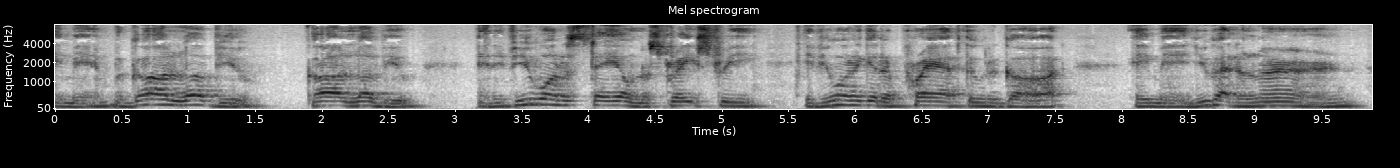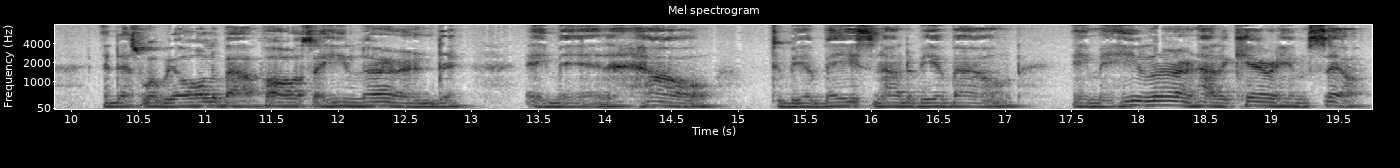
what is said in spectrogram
Amen. But God love you. God love you. And if you want to stay on the straight street, if you want to get a prayer through to God, amen, you got to learn, and that's what we're all about. Paul said he learned, amen, how to be a base and how to be abound. Amen. He learned how to carry himself.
